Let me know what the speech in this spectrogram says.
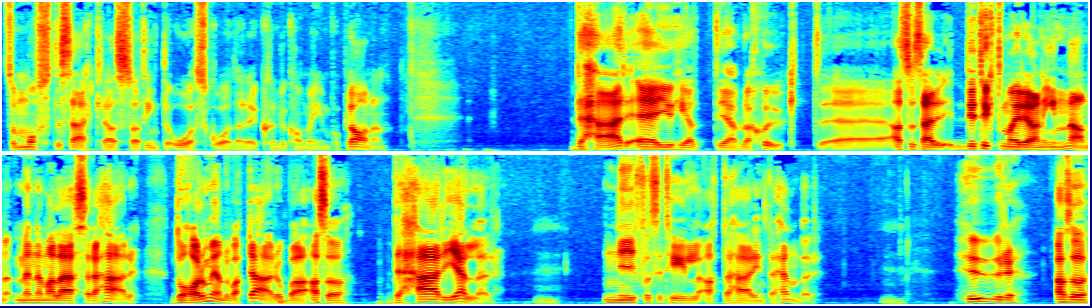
som måste säkras så att inte åskådare kunde komma in på planen. Det här är ju helt jävla sjukt. Eh, alltså så här, det tyckte man ju redan innan, men när man läser det här, då har de ändå varit där och bara, alltså, det här gäller. Mm. Ni får se till att det här inte händer. Mm. Hur, alltså,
